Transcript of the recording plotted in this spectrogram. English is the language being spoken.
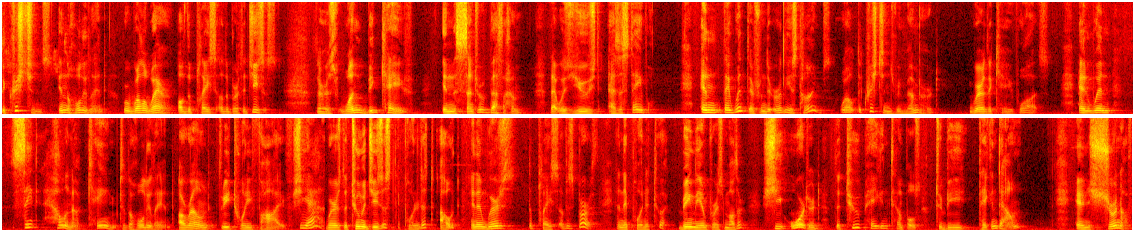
The Christians in the Holy Land were well aware of the place of the birth of Jesus. There is one big cave in the center of Bethlehem that was used as a stable. And they went there from the earliest times. Well, the Christians remembered where the cave was. And when St. Helena came to the Holy Land around 325, she asked, Where's the tomb of Jesus? They pointed it out. And then, Where's the place of his birth? And they pointed to it. Being the emperor's mother, she ordered the two pagan temples to be taken down and sure enough,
